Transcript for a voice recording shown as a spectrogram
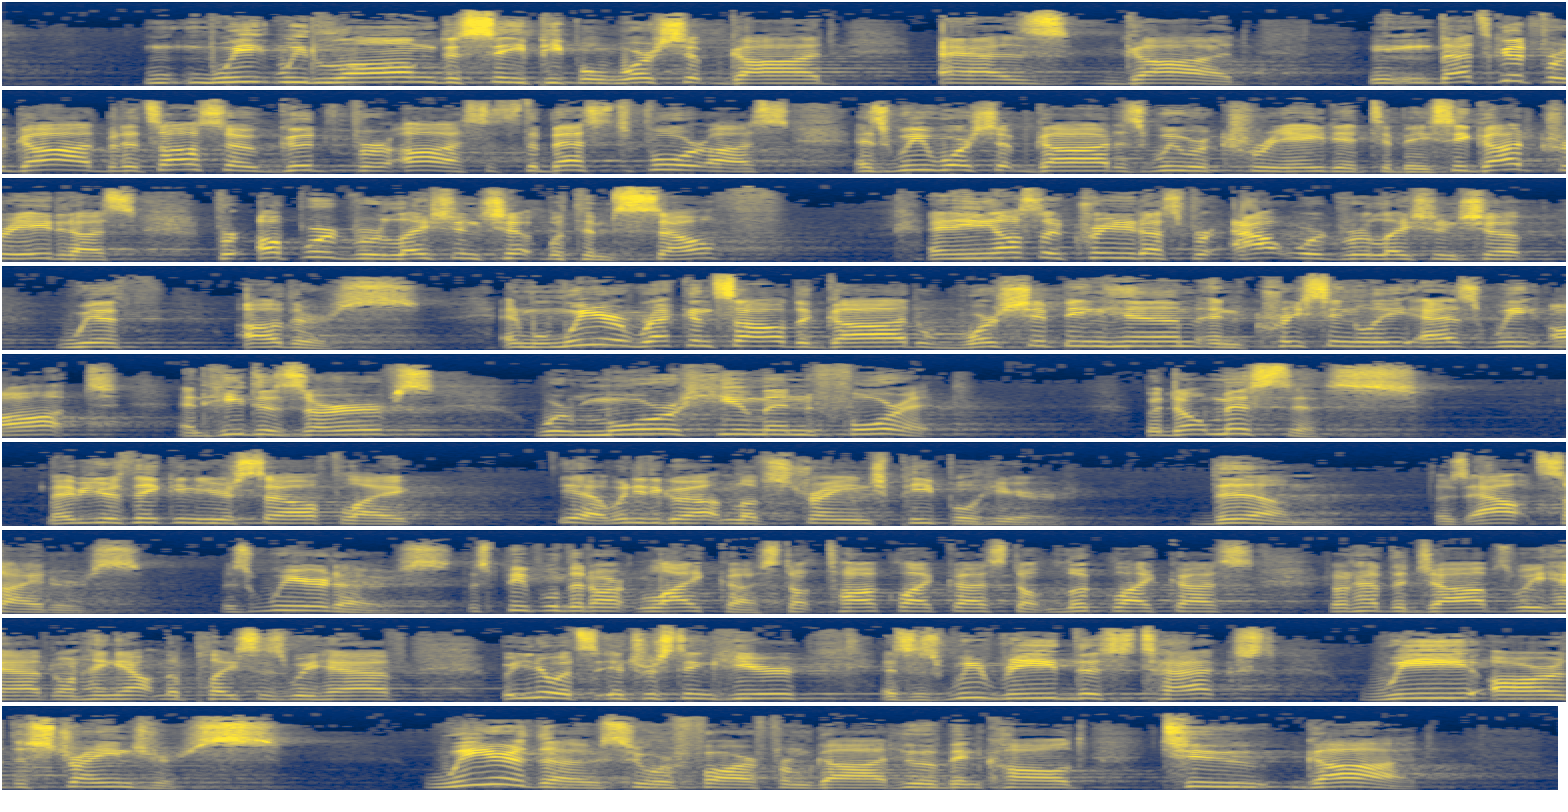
We, we long to see people worship God as God. That's good for God, but it's also good for us. It's the best for us as we worship God as we were created to be. See, God created us for upward relationship with Himself, and He also created us for outward relationship with others. And when we are reconciled to God, worshiping Him increasingly as we ought and He deserves, we're more human for it. But don't miss this. Maybe you're thinking to yourself, like, yeah, we need to go out and love strange people here. Them those outsiders, those weirdos, those people that aren't like us, don't talk like us, don't look like us, don't have the jobs we have, don't hang out in the places we have. But you know what's interesting here is as we read this text, we are the strangers. We are those who are far from God, who have been called to God.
